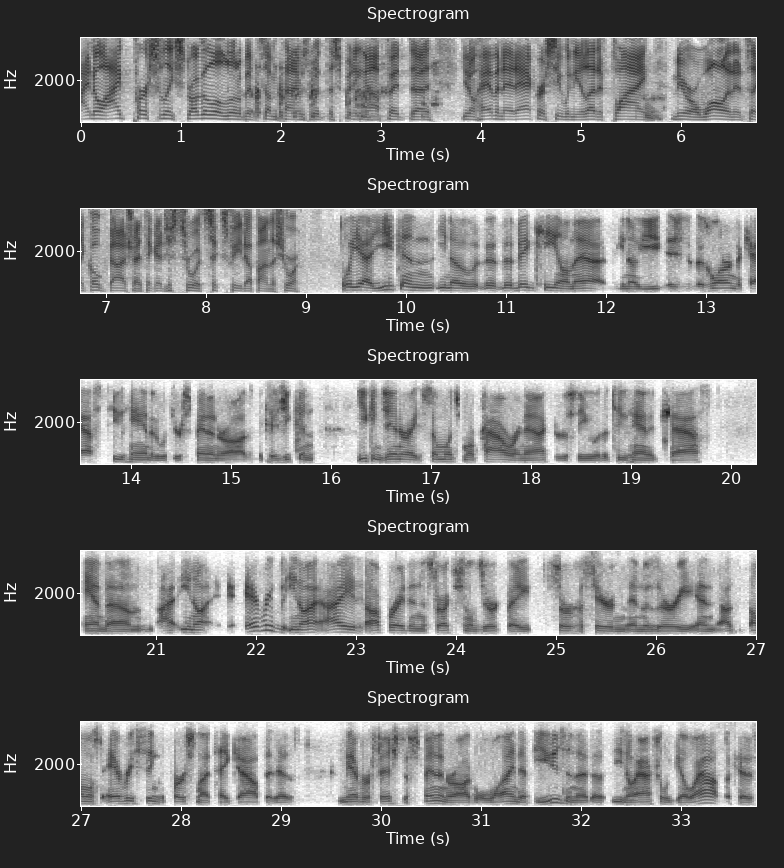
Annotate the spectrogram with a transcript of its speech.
I know I personally struggle a little bit sometimes with the spinning outfit. Uh, you know, having that accuracy when you let it fly near a wall, and it's like, oh gosh, I think I just threw it six feet up on the shore. Well, yeah, you can. You know, the the big key on that, you know, you, is, is learn to cast two handed with your spinning rods because you can you can generate so much more power and accuracy with a two handed cast. And um, I, you know, every you know, I, I operate an instructional jerkbait service here in, in Missouri, and I, almost every single person I take out that has never fished a spinning rod will wind up using it, uh, you know, after we go out because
